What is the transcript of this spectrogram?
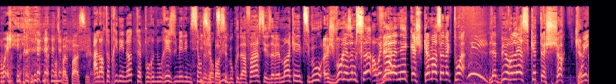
oui. On se parle pas assez. Alors, tu as pris des notes pour nous résumer l'émission Il s'est d'aujourd'hui? passé beaucoup d'affaires. Si vous avez manqué des petits bouts, euh, je vous résume ça. Ah oui, Véronique, je commence avec toi. Oui. Le burlesque te choque. Oui,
